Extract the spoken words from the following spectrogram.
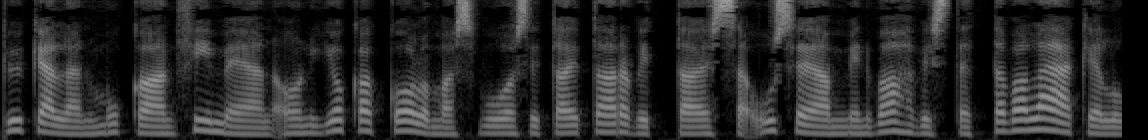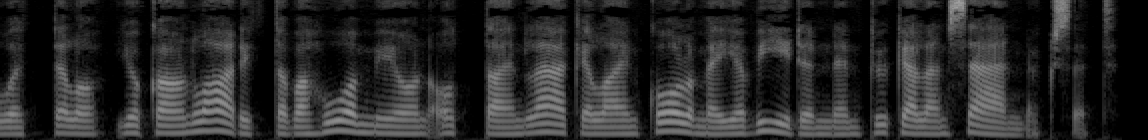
pykälän mukaan Fimean on joka kolmas vuosi tai tarvittaessa useammin vahvistettava lääkeluettelo, joka on laadittava huomioon ottaen lääkelain 3 ja 5. pykälän säännökset.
